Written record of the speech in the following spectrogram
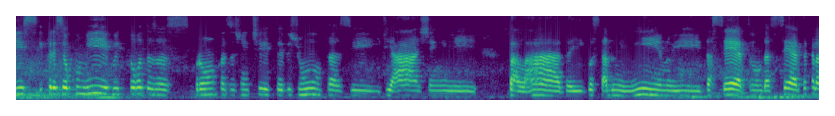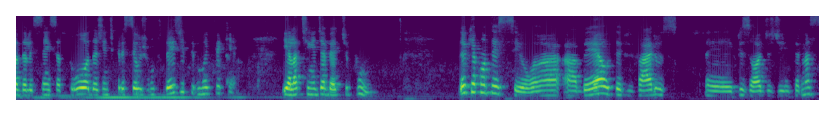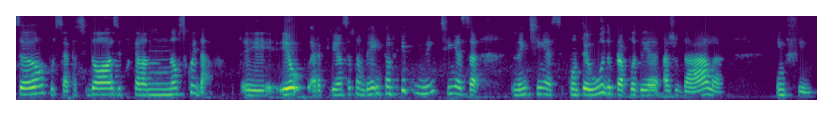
e, e, cresceu comigo, e todas as broncas a gente teve juntas, e viagem, e balada, e gostar do menino, e dá certo, não dá certo, aquela adolescência toda, a gente cresceu junto desde muito pequeno. E ela tinha diabetes tipo 1. Daí o que aconteceu? A, a Bel teve vários é, episódios de internação por cetoacidose, porque ela não se cuidava. E eu era criança também, então nem, nem tinha essa nem tinha esse conteúdo para poder ajudá-la, enfim.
